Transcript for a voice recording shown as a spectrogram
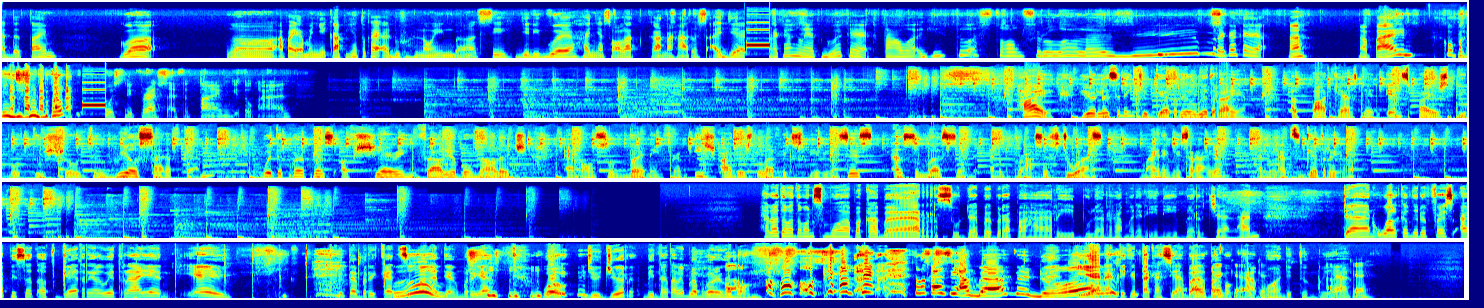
at the time gue nge apa ya menyikapinya tuh kayak aduh annoying banget sih. Jadi gue hanya sholat karena harus aja. Mereka ngeliat gue kayak ketawa gitu astagfirullahalazim mereka kayak ah ngapain? Kok pakai jilbab? Was depressed at the time gitu kan. Hi, you're listening to Get Real with Ryan, a podcast that inspires people to show the real side of them with the purpose of sharing valuable knowledge and also learning from each other's life experiences as a lesson and a process to us. My name is Ryan, and let's get real. Halo teman-teman semua, apa kabar? Sudah beberapa hari bulan Ramadan ini berjalan dan welcome to the first episode of Get Real with Ryan. Yay! Kita berikan semangat yang meriah. Wow, jujur bintang tamu belum ngomong ngomong. oke oke lo kasih aba-aba dong Iya, nanti kita kasih aba-aba Oke, kok Kak. oke. Mohon ditunggu ya. oke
